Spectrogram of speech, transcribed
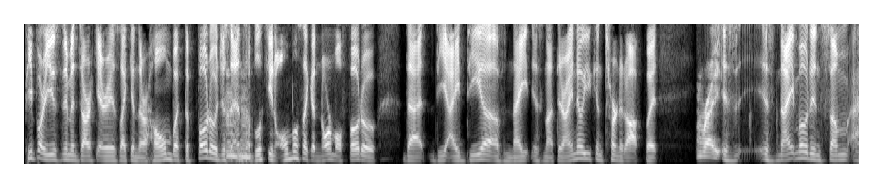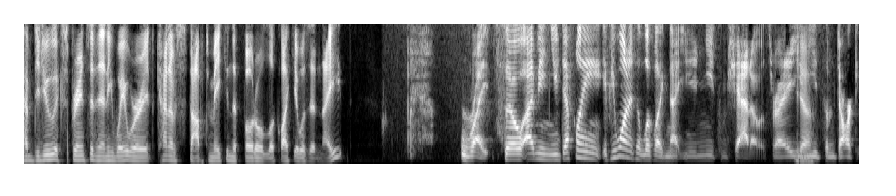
people are using them in dark areas, like in their home, but the photo just ends Mhm. up looking almost like a normal photo. That the idea of night is not there. I know you can turn it off, but right. is is night mode in some? Have did you experience it in any way where it kind of stopped making the photo look like it was at night? Right. So, I mean, you definitely, if you want it to look like night, you need some shadows, right? You Yeah. need some dark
